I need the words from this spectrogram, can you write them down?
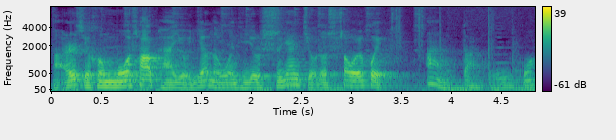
啊，而且和磨砂盘有一样的问题，就是时间久了稍微会暗淡无光。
